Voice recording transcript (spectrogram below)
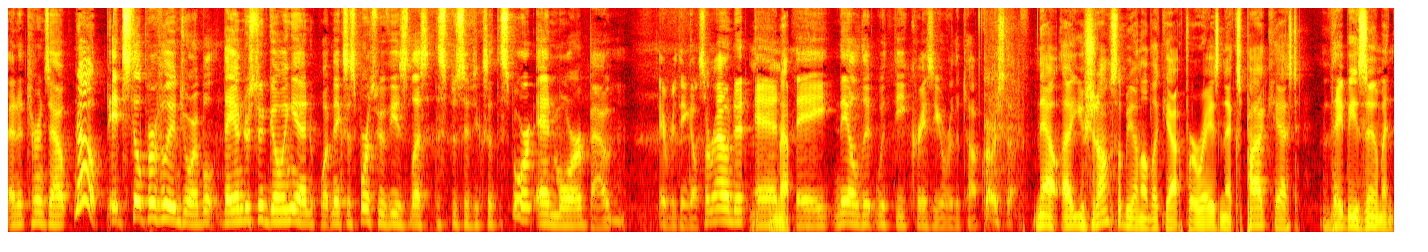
and it turns out, no, it's still perfectly enjoyable. They understood going in what makes a sports movie is less the specifics of the sport and more about everything else around it. And they nailed it with the crazy over the top car stuff. Now, uh, you should also be on the lookout for Ray's next podcast. They be zooming.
